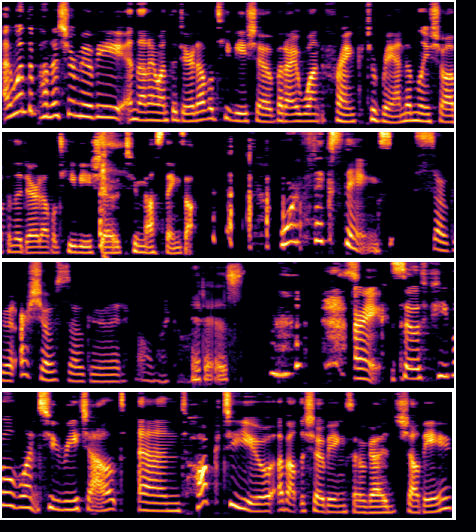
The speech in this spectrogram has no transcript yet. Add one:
I want the Punisher movie and then I want the Daredevil TV show, but I want Frank to randomly show up in the Daredevil TV show to mess things up. or fix things. So good. Our show's so good. Oh my god. It is. All right. So if people want to reach out and talk to you about the show being so good, Shelby,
